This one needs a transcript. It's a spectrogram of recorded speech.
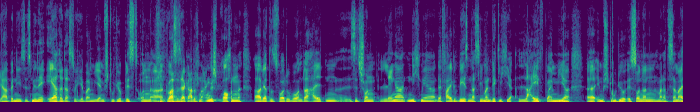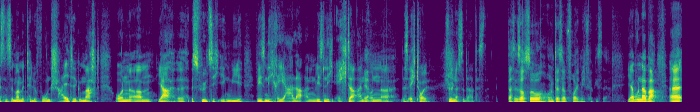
Ja, Benny, es ist mir eine Ehre, dass du hier bei mir im Studio bist. Und äh, du hast es ja gerade schon angesprochen. Äh, wir hatten uns vorher darüber unterhalten. Es ist schon länger nicht mehr der Fall gewesen, dass jemand wirklich hier live bei mir äh, im Studio ist, sondern man hat es ja meistens immer mit Telefonschalte gemacht. Und ähm, ja, äh, es fühlt sich irgendwie wesentlich realer an, wesentlich echter an. Ja. Und äh, das ist echt toll. Schön, dass du da bist. Das ist auch so und deshalb freue ich mich wirklich sehr. Ja, wunderbar. Äh,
